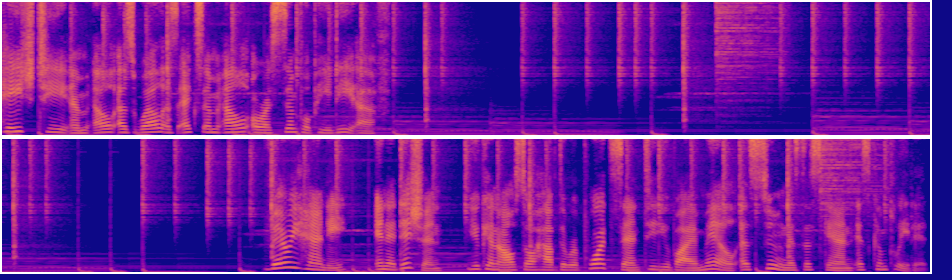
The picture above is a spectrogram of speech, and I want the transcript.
HTML as well as XML or a simple PDF. Very handy, in addition, you can also have the report sent to you by mail as soon as the scan is completed.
